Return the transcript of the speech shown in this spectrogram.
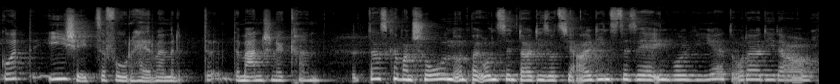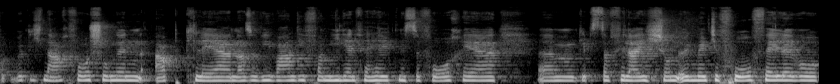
gut einschätzen vorher, wenn man den Menschen nicht kennt? Das kann man schon und bei uns sind da die Sozialdienste sehr involviert, oder die da auch wirklich Nachforschungen abklären. Also wie waren die Familienverhältnisse vorher? Ähm, Gibt es da vielleicht schon irgendwelche Vorfälle, wo,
